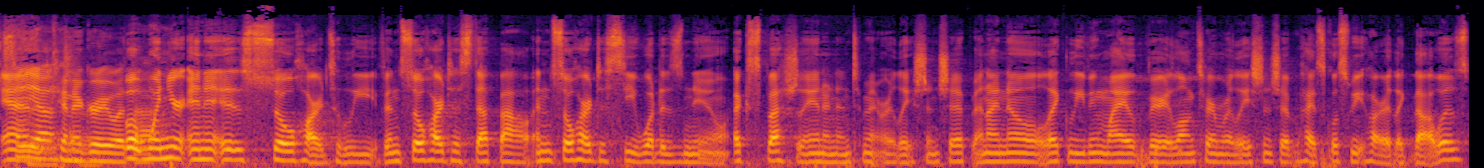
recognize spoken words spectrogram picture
And yeah. Can agree with but that. when you're in it, it is so hard to leave and so hard to step out and so hard to see what is new, especially in an intimate relationship. And I know, like, leaving my very long term relationship, high school sweetheart, like, that was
